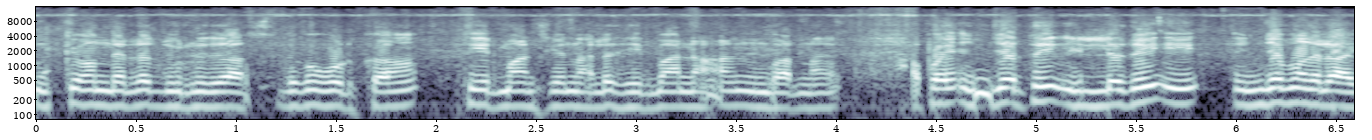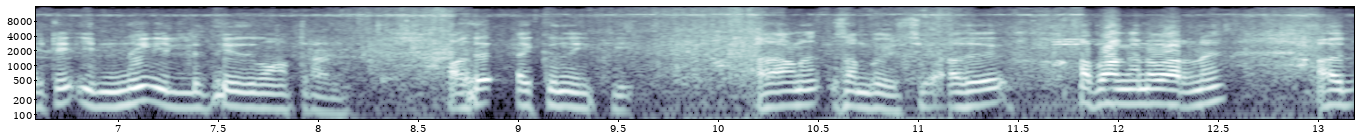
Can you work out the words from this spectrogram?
മുഖ്യമന്ത്രിയുടെ ദുരിതാശ്വാസത്തേക്ക് കൊടുക്കാൻ തീരുമാനിക്കുകയും നല്ല തീരുമാനമാണെന്ന് പറഞ്ഞ് അപ്പോൾ ഇഞ്ചത്ത് ഇല്ലത് ഇഞ്ച മുതലായിട്ട് ഇന്ന് ഇല്ലത് ഇത് മാത്രമാണ്. അത് അയക്ക് നീക്കി. അതാണ് സംഭവിച്ചത്. അത് അപ്പോൾ അങ്ങനെ പറഞ്ഞ് അത്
